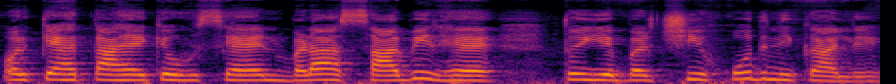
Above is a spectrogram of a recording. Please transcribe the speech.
اور کہتا ہے کہ حسین بڑا صابر ہے، تو یہ برچھی خود نکالے۔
